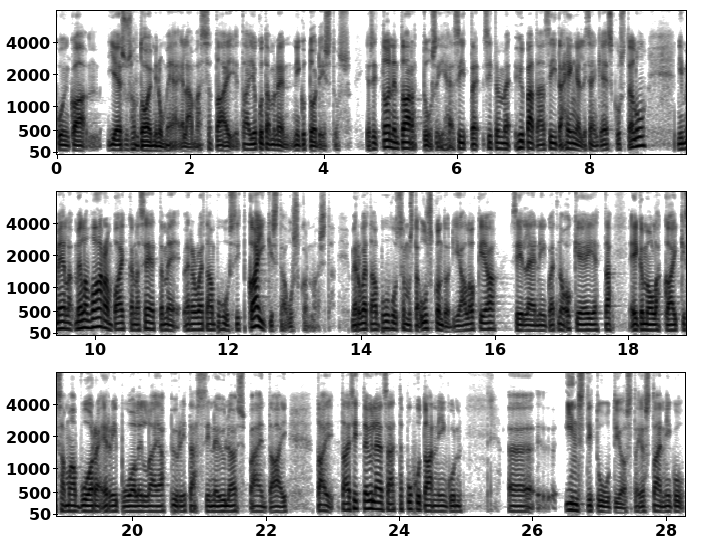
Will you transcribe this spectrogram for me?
kuinka Jeesus on toiminut meidän elämässä tai, tai joku tämmöinen niin todistus. Ja sitten toinen tarttuu siihen ja sitten, sitten me hypätään siitä hengelliseen keskusteluun, niin meillä, meillä on vaaran paikkana se, että me, me ruvetaan puhua siitä kaikista uskonnoista. Me ruvetaan puhua semmoista uskontodialogia silleen, niin kuin, että no okei, että eikö me olla kaikki saman vuoren eri puolilla ja pyritä sinne ylöspäin tai, tai, tai sitten yleensä, että puhutaan niin kuin, ö, instituutiosta, jostain niin kuin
